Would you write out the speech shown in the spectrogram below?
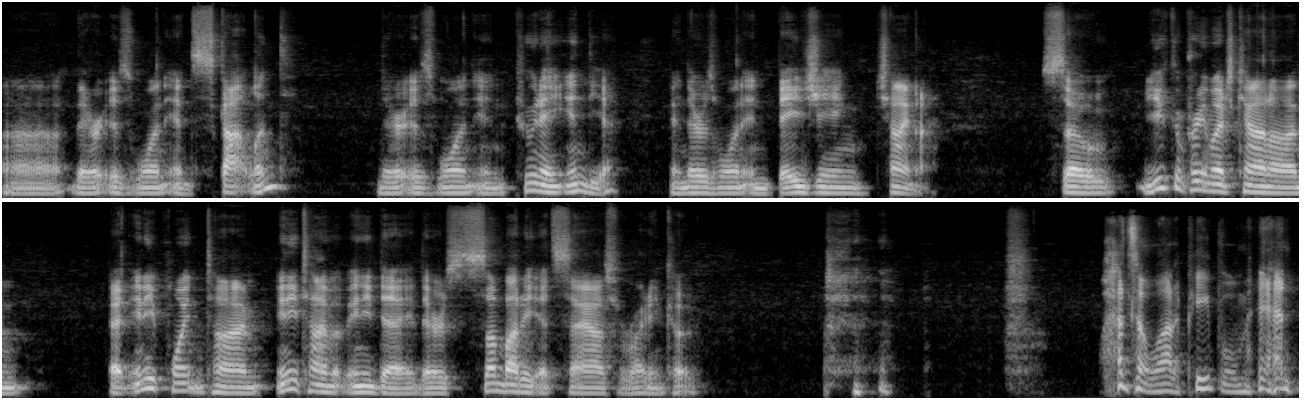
Uh, there is one in Scotland. There is one in Pune, India, and there's one in Beijing, China. So you can pretty much count on at any point in time, any time of any day, there's somebody at SAS writing code. That's a lot of people, man.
